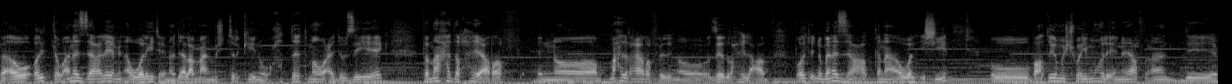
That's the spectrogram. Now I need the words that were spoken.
فقلت لو أنزل عليه من أوليته إنه بدي ألعب مع المشتركين وحطيت موعد وزي هيك فما حدا رح يعرف انه ما حدا رح يعرف إنه زيد رح يلعب. فقلت إنه بنزل على القناة أول إشي وبعطيهم شوي مهلة إنه يعرفوا أنا بدي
